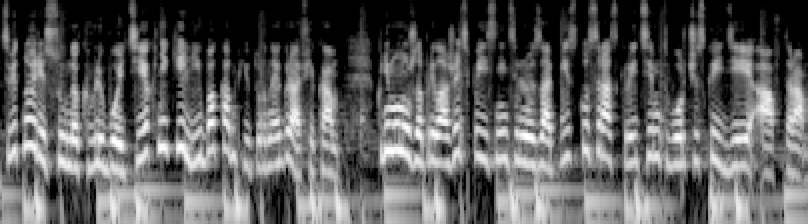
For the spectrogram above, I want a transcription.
цветной рисунок в любой технике, либо компьютерная графика. К нему нужно приложить пояснительную записку с раскрытием творческой идеи автора.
